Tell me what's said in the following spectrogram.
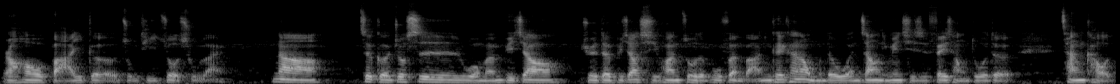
然后把一个主题做出来。那这个就是我们比较觉得比较喜欢做的部分吧。你可以看到我们的文章里面其实非常多的参考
